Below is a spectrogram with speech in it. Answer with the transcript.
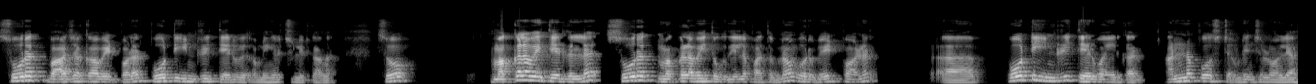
சூரத் பாஜக வேட்பாளர் போட்டியின்றி தேர்வு அப்படிங்கிற சொல்லியிருக்காங்க. ஸோ மக்களவை தேர்தலில் சூரத் மக்களவை தொகுதியில் பார்த்தோம்னா, ஒரு வேட்பாளர் போட்டியின்றி போட்டியின்றி அன்ன போஸ்ட் அப்படின்னு சொல்லுவோம் இல்லையா?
